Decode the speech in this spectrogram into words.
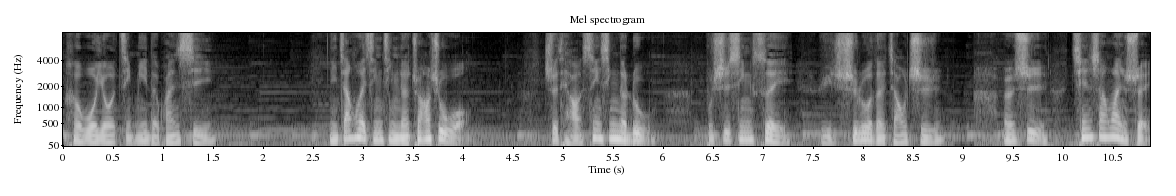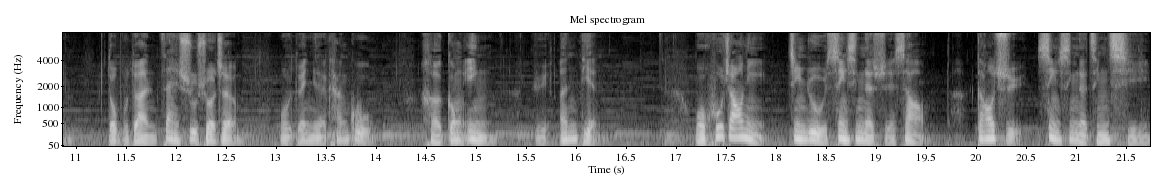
和我有紧密的关系，你将会紧紧地抓住我。这条信心的路，不是心碎与失落的交织，而是千山万水都不断在诉说着我对你的看顾和供应与恩典。我呼召你进入信心的学校，高举信心的旌旗，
